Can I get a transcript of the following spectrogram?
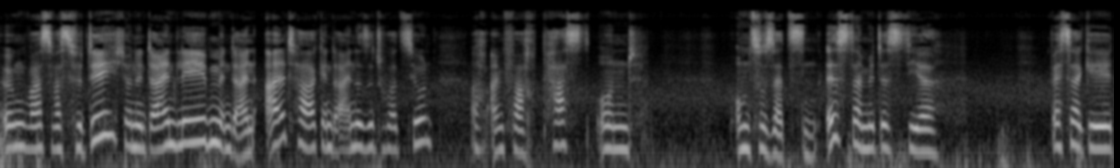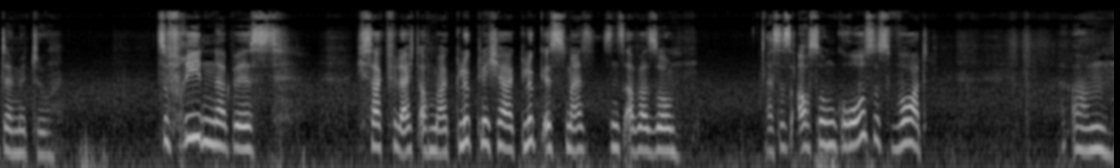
irgendwas, was für dich und in dein Leben, in deinen Alltag, in deine Situation auch einfach passt und umzusetzen ist, damit es dir besser geht, damit du zufriedener bist. Ich sag vielleicht auch mal glücklicher. Glück ist meistens aber so, das ist auch so ein großes Wort. Ähm,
